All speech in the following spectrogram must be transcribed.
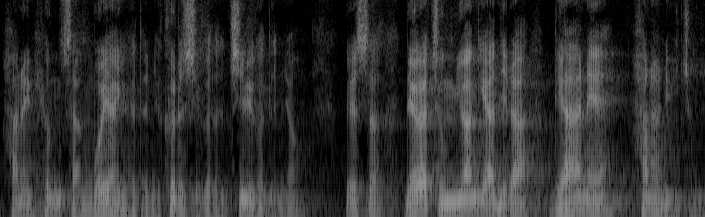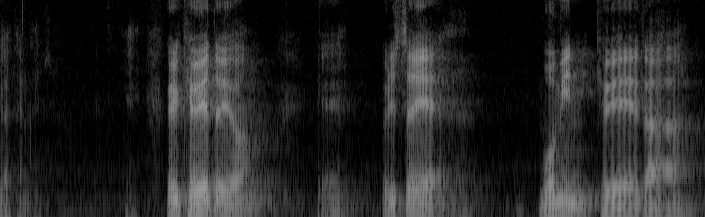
하나님 형상, 모양이거든요. 그릇이거든요. 집이거든요. 그래서 내가 중요한 게 아니라 내 안에 하나님이 중요하다는 거죠. 그 교회도요, 그리스도의 몸인 교회가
